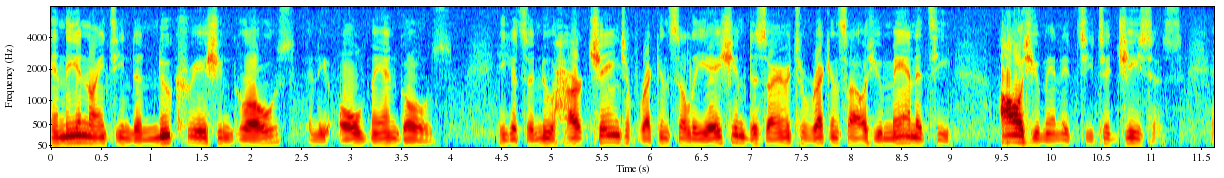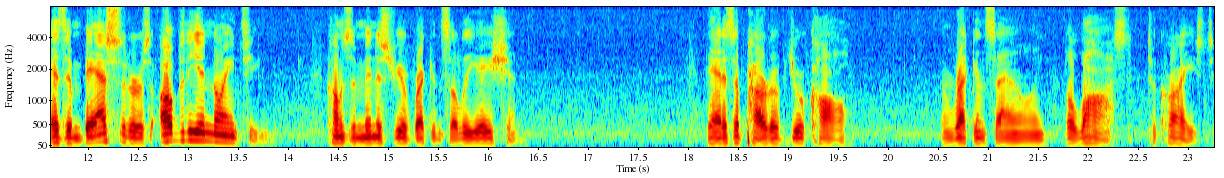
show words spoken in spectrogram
in the anointing, the new creation grows and the old man goes. He gets a new heart change of reconciliation, desiring to reconcile humanity, all humanity, to Jesus. As ambassadors of the anointing comes the ministry of reconciliation. That is a part of your call in reconciling the lost to Christ.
